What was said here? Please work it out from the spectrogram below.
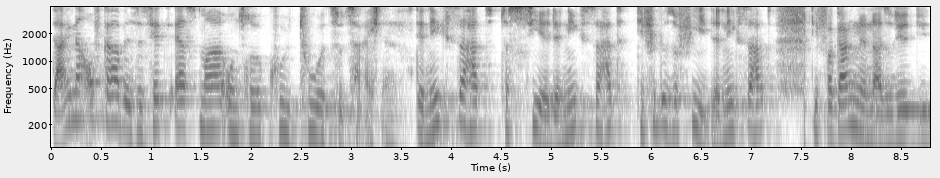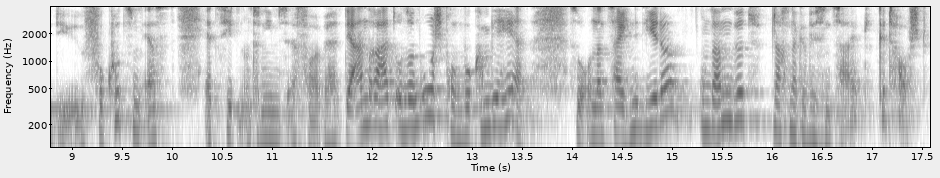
deine Aufgabe ist es jetzt erstmal unsere Kultur zu zeichnen. Der nächste hat das Ziel, der nächste hat die Philosophie, der nächste hat die vergangenen, also die, die, die vor kurzem erst erzielten Unternehmenserfolge. Der andere hat unseren Ursprung, wo kommen wir her? So, und dann zeichnet jeder und dann wird nach einer gewissen Zeit getauscht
